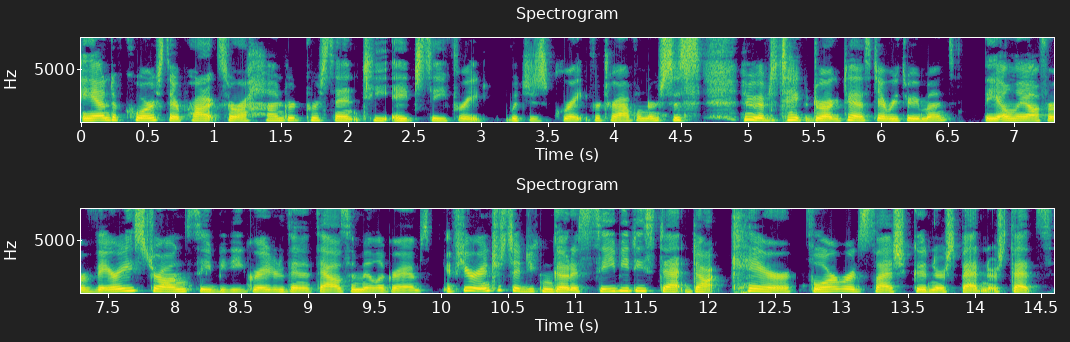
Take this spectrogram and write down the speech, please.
And of course, their products are 100% THC free, which is great for travel nurses who have to take a drug test every three months. They only offer very strong CBD greater than 1,000 milligrams. If you're interested, you can go to cbdstat.care forward slash good nurse bad nurse. That's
